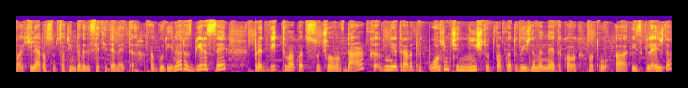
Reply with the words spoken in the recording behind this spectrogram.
1899 година. Разбира се, предвид това, което се случва в Dark, ние трябва да предположим, че нищо от това, което виждаме, не е такова, каквото а, изглежда.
